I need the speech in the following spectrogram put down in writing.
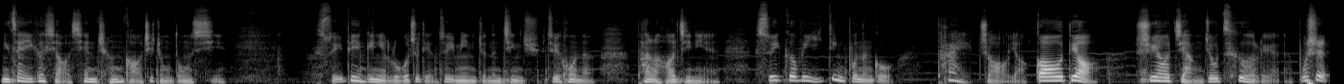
你在一个小县城搞这种东西，随便给你罗织点罪名，你就能进去。最后呢，判了好几年。所以各位一定不能够太招摇，高调是要讲究策略的，不是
